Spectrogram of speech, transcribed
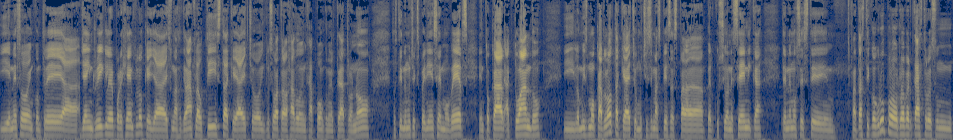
Y en eso encontré a Jane Rigler, por ejemplo, que ella es una gran flautista, que ha hecho, incluso ha trabajado en Japón con el teatro No, entonces tiene mucha experiencia en moverse, en tocar, actuando y lo mismo Carlota que ha hecho muchísimas piezas para percusión escénica. Tenemos este fantástico grupo. Robert Castro es un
